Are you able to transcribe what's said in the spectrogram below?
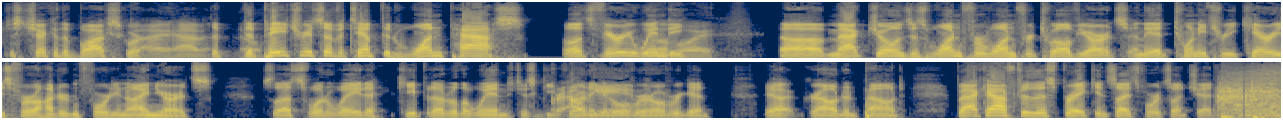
Just checking the box score. I haven't. The, no. the Patriots have attempted one pass. Well, it's very windy. Oh, uh, Mac Jones is one for one for 12 yards, and they had 23 carries for 149 yards. So that's one way to keep it out of the wind. Just keep Ground running game. it over and over again. Yeah, ground and pound. Back after this break, Inside Sports on Ched.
